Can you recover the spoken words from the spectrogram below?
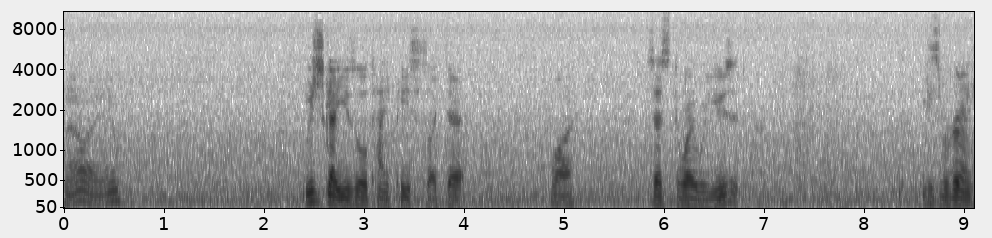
No, I am. We just gotta use little tiny pieces like that. Why? that's the way we use it. Because we're gonna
